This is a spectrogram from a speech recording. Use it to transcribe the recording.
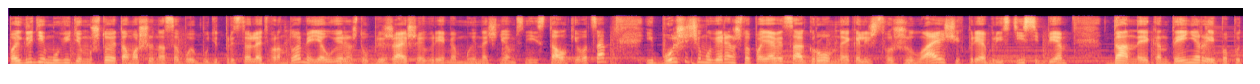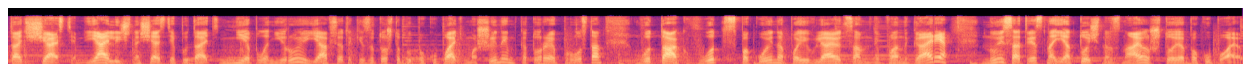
Поглядим, увидим, что эта машина собой будет представлять в рандоме. Я уверен, что в ближайшее время мы начнем с ней сталкиваться. И больше чем уверен, что появится огромное количество желающих приобрести себе данные контейнеры и попытать счастье. Я лично счастье пытать не планирую, я все-таки за то, чтобы покупать машины, которые просто вот так вот спокойно появляются в ангаре. Ну и, соответственно, я точно знаю, что я покупаю.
